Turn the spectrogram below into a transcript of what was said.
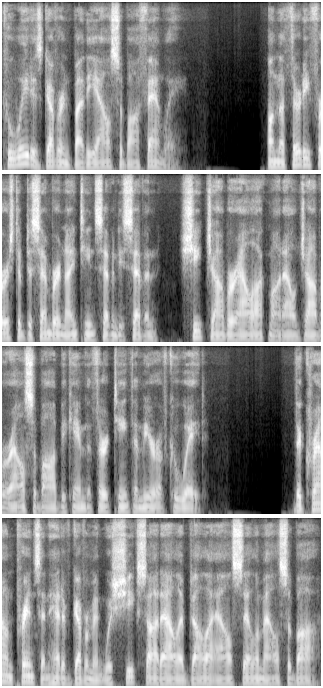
Kuwait is governed by the Al Sabah family. On the 31st of December 1977, Sheikh Jabir al-Ahmad al-Jabir al-Sabah became the 13th Emir of Kuwait. The crown prince and head of government was Sheikh Saad al-Abdallah al-Salam al-Sabah.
